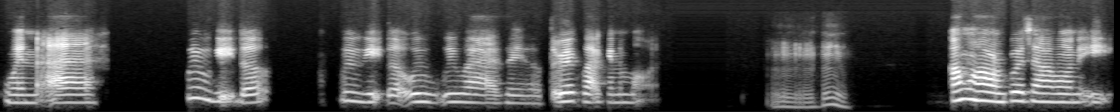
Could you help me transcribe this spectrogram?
When I we were geeked up. We were geeked up. We we were as hell, three o'clock in the morning. Mm-hmm. I'm hungry, what y'all want to eat?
